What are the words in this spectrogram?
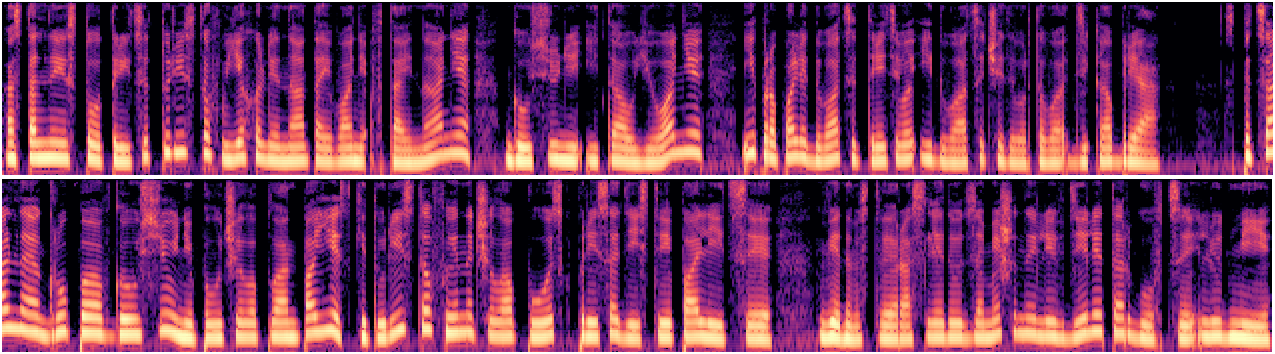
Остальные 130 туристов въехали на Тайвань в Тайнане, Гаусюне и Тау-Юане и пропали 23 и 24 декабря. Специальная группа в Гаусюне получила план поездки туристов и начала поиск при содействии полиции. В ведомстве расследуют, замешаны ли в деле торговцы людьми.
